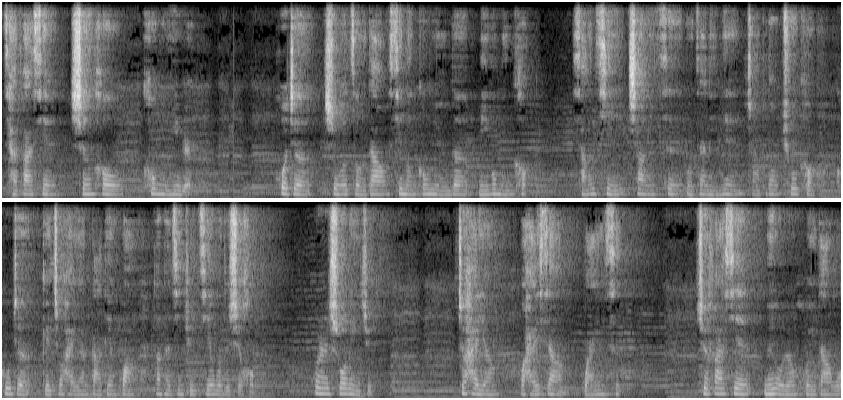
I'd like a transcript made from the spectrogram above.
才发现身后空无一人。或者是我走到西门公园的迷宫门口，想起上一次我在里面找不到出口，哭着给周海洋打电话，让他进去接我的时候，忽然说了一句：“周海洋，我还想玩一次。”却发现没有人回答我，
